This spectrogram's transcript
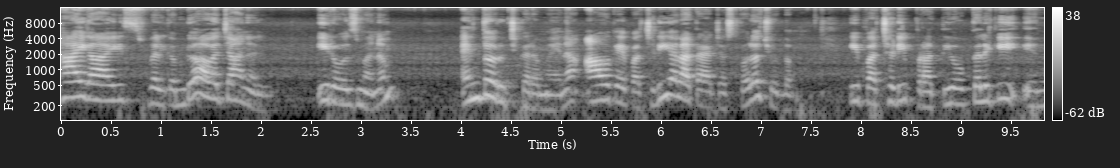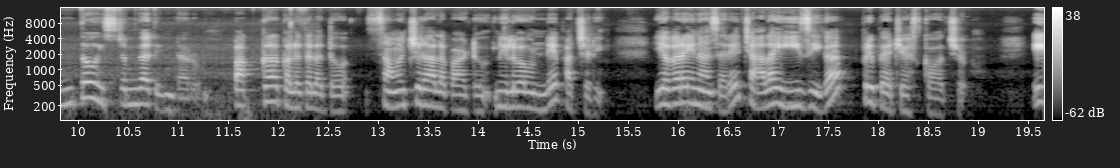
Hi guys welcome to our channel ఈరోజు మనం ఎంతో రుచికరమైన ఆవకాయ పచ్చడి ఎలా తయారు చేసుకోవాలో చూద్దాం. ఈ పచ్చడి ప్రతి ఒక్కరికి ఎంతో ఇష్టంగా తింటారు. పక్క కొలతలతో సంవత్సరాల పాటు నిల్వ ఉండే పచ్చడి. ఎవరైనా సరే చాలా ఈజీగా ప్రిపేర్ చేసుకోవచ్చు. ఈ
